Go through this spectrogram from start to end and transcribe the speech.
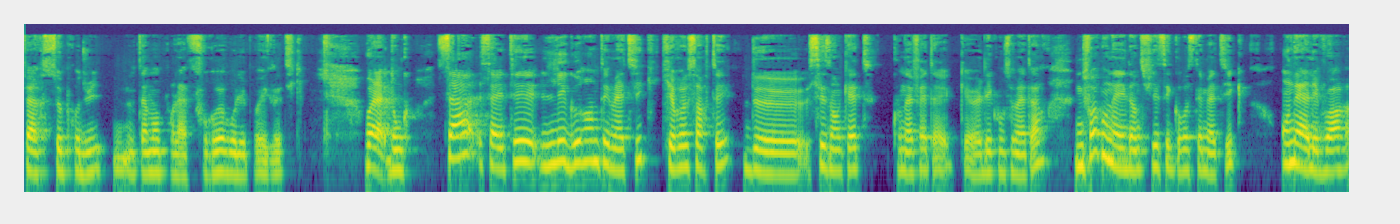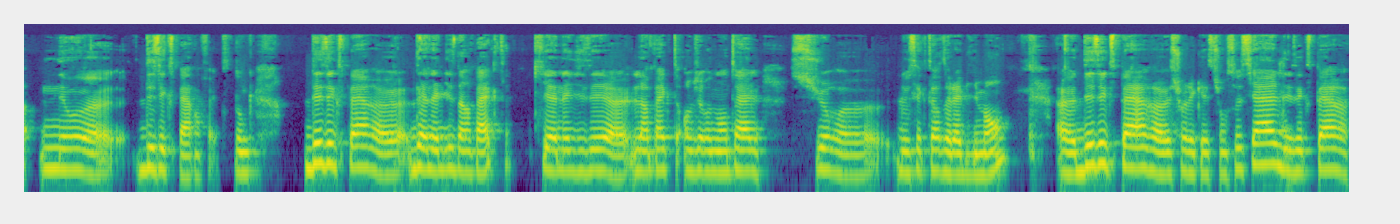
faire ce produit, notamment pour la fourrure ou les peaux exotiques Voilà, donc ça, ça a été les grandes thématiques qui ressortaient de ces enquêtes qu'on a faites avec euh, les consommateurs. Une fois qu'on a identifié ces grosses thématiques, on est allé voir nos, des experts en fait. Donc des experts d'analyse d'impact qui analysait euh, l'impact environnemental sur euh, le secteur de l'habillement, euh, des experts sur les questions sociales, des experts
